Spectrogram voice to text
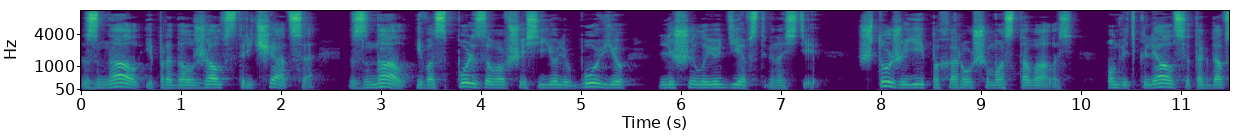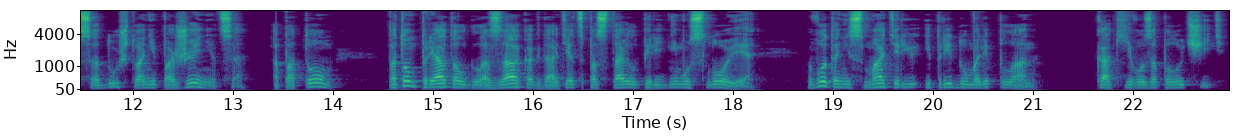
Знал и продолжал встречаться. Знал и, воспользовавшись ее любовью, лишил ее девственности. Что же ей по-хорошему оставалось? Он ведь клялся тогда в саду, что они поженятся, а потом... Потом прятал глаза, когда отец поставил перед ним условия. Вот они с матерью и придумали план, как его заполучить.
